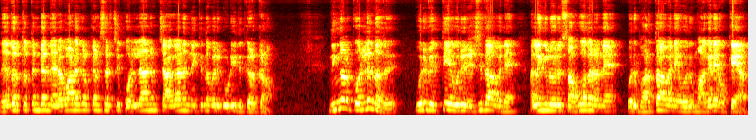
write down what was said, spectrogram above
നേതൃത്വത്തിന്റെ നിലപാടുകൾക്കനുസരിച്ച് കൊല്ലാനും ചാകാനും നിൽക്കുന്നവർ കൂടി ഇത് കേൾക്കണം. നിങ്ങൾ കൊല്ലുന്നത് ഒരു വ്യക്തിയെ ഒരു രക്ഷിതാവിനെ അല്ലെങ്കിൽ ഒരു സഹോദരനെ ഒരു ഭർത്താവിനെ ഒരു മകനെ ഒക്കെയാണ്.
